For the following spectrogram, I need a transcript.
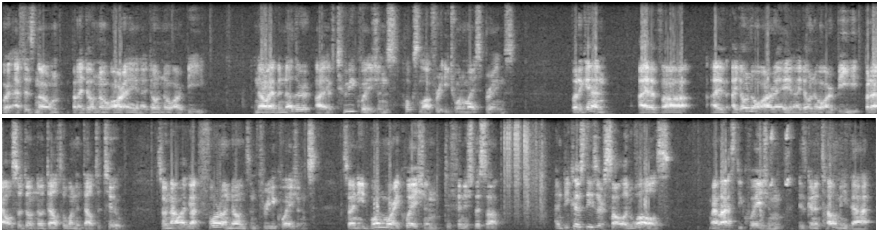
where F is known, but I don't know RA and I don't know RB. And now I have another, I have two equations, Hooke's law, for each one of my springs. But again, I have, uh, I, I don't know RA and I don't know RB, but I also don't know delta 1 and delta 2. So now I've got four unknowns and three equations. So I need one more equation to finish this up. And because these are solid walls, my last equation is going to tell me that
